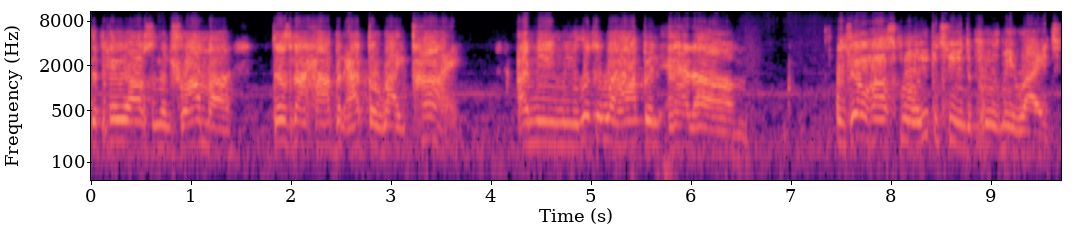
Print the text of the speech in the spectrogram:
the payoffs and the drama does not happen at the right time. I mean, when you look at what happened at um, in General Hospital, you continue to prove me right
